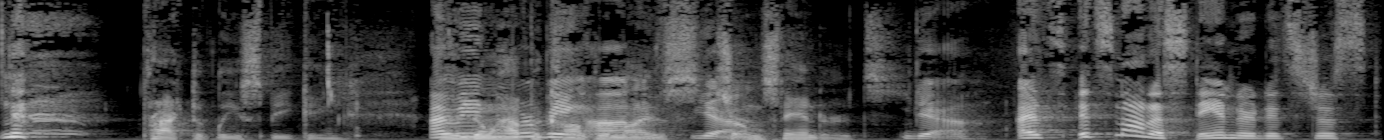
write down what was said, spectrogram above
practically speaking. I mean, you mean, don't have to compromise yeah. certain standards. yeah. It's, it's not a standard. It's just,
